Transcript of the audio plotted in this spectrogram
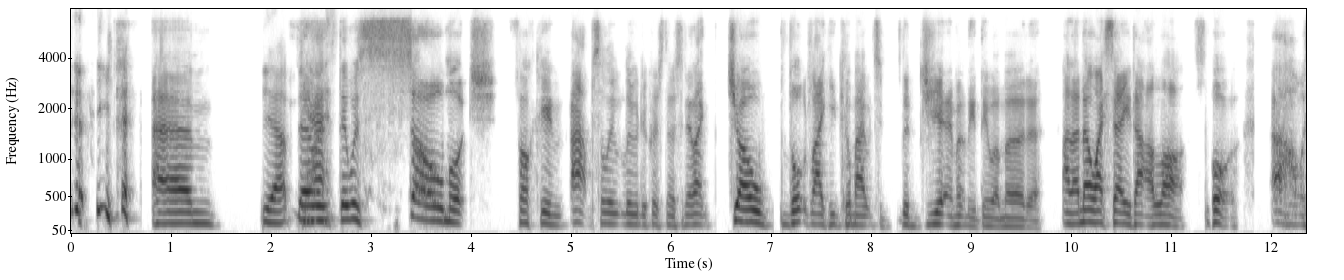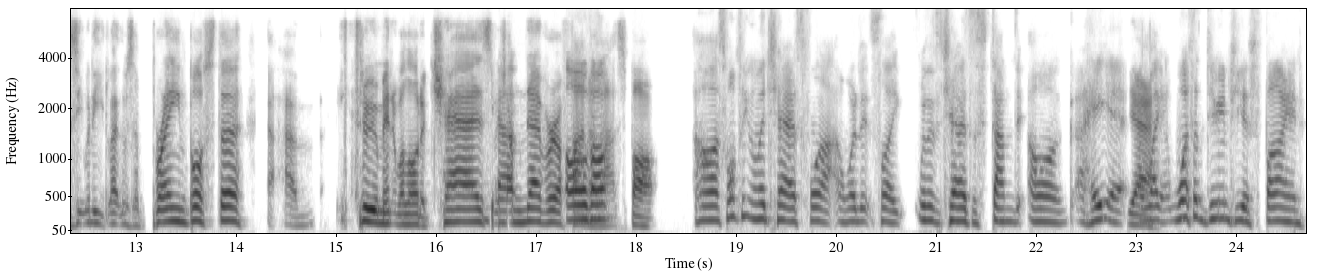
yeah, Um, yeah, there yeah, was there was so much fucking absolute ludicrousness in it. Like, Joe looked like he'd come out to legitimately do a murder. And I know I say that a lot, but oh, was it when he like there was a brain buster? Um, he threw him into a lot of chairs, which I'm never a fan Oh, of that- that spot. Oh, it's one thing when the chair's flat and when it's like when the chairs are standing. Oh, I hate it. I'm Yeah. like, what's it doing to your spine?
